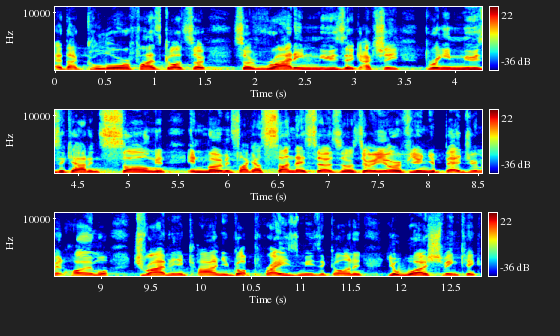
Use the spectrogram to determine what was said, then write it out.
and that glorifies God. So, so writing music, actually bringing music out in song and in moments like our Sunday services, or if you're in your bedroom at home or driving in your car and you've got praise music on and you're worshiping King.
